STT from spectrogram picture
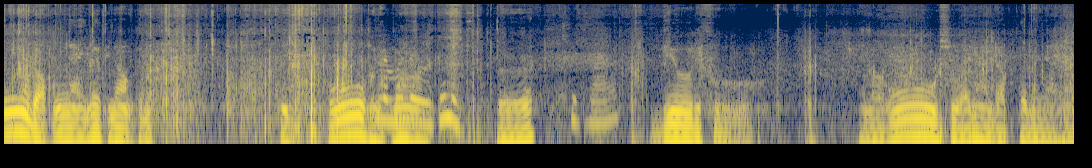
อู้ดอกยังไงเลยพี่น้องตัวนี้นี่โอ้หุ่นน้ำมันมาหนึ่งที่หนึ่งเออคิดว่า beautiful เห็นไหมอู้สวยนะดอกเป็นมันใหญ่นะ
